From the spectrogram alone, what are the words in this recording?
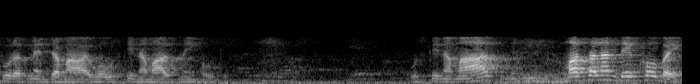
صورت میں جمع، وہ اس کی نماز نہیں ہوگی۔ اس کی نماز مثلا دیکھو بھائی،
